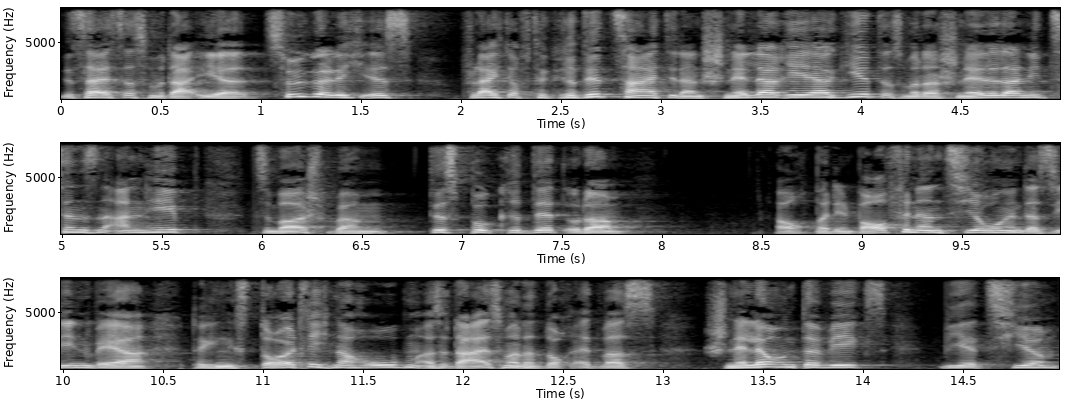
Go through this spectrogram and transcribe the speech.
Das heißt, dass man da eher zögerlich ist, vielleicht auf der Kreditseite dann schneller reagiert, dass man da schneller dann die Zinsen anhebt, zum Beispiel beim Dispo-Kredit oder auch bei den Baufinanzierungen, da sehen wir ja, da ging es deutlich nach oben, also da ist man dann doch etwas schneller unterwegs, wie jetzt hier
